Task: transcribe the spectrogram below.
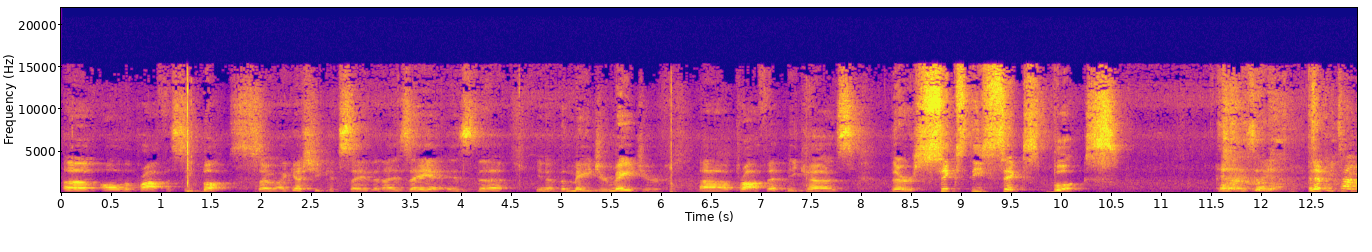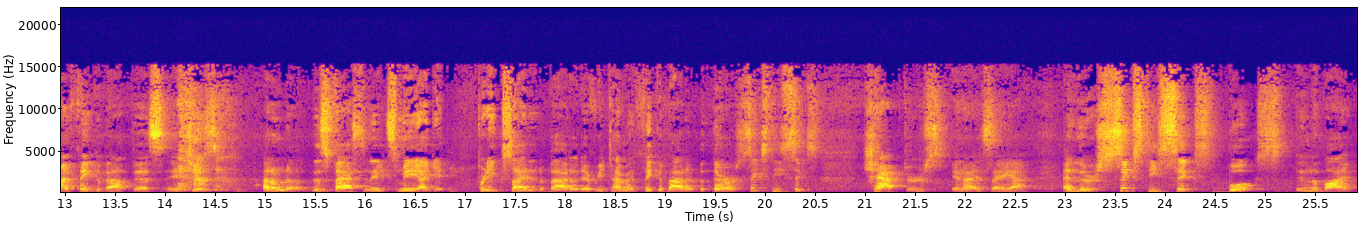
of all the prophecy books. So I guess you could say that Isaiah is the, you know, the major, major uh, prophet because there are 66 books in Isaiah. And every time I think about this, it just, I don't know, this fascinates me. I get pretty excited about it every time I think about it. But there are 66 chapters in Isaiah, and there are 66 books in the Bible.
